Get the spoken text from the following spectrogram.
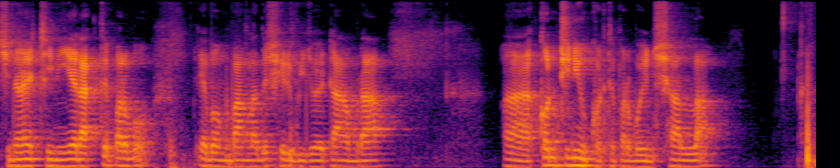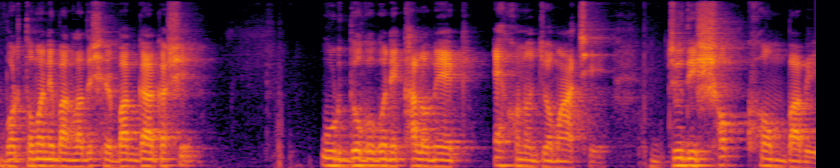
চিনায় চিনিয়ে রাখতে পারব এবং বাংলাদেশের বিজয়টা আমরা কন্টিনিউ করতে পারব ইনশাল্লাহ বর্তমানে বাংলাদেশের বাগ্যা আকাশে ঊর্ধ্ব গগনে কালো মেঘ এখনও জমা আছে। যদি সক্ষমভাবে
